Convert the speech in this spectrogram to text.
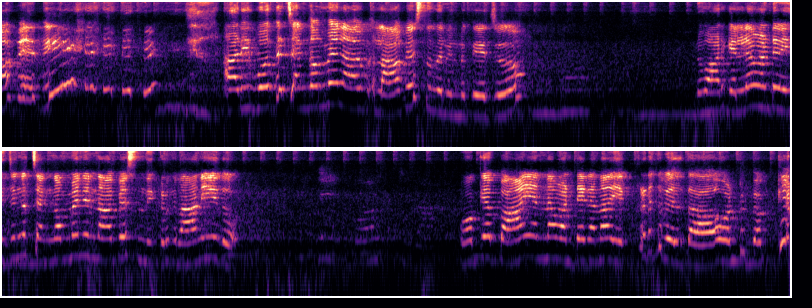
ఆపేది? ఆడికి పోతే చంగమ్మే లా లాపేస్తుంది నిన్ను తేజు. నువ్వు ఆడికి వెళ్ళావంటే నిజంగా చంగమ్మే నిన్ను ఆపేస్తుంది. ఇక్కడికి రానియదు. ఓకే బాయ్ అన్నావంటే కన్నా ఎక్కడికి వెళ్తావు అంటుంది ఒకే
